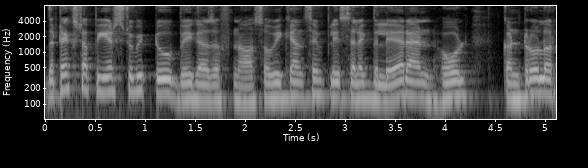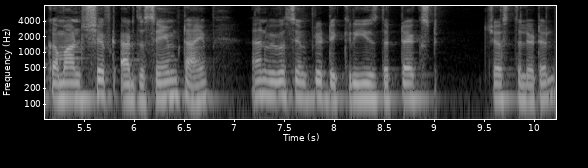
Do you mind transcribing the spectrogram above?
the text appears to be too big as of now so we can simply select the layer and hold control or command shift at the same time and we will simply decrease the text just a little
